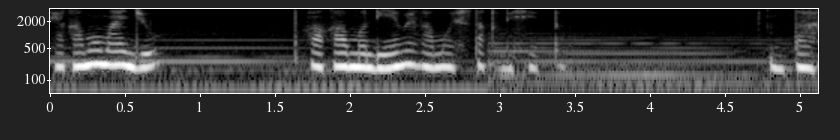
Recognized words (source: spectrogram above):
ya kamu maju. Kalau kamu diam ya kamu stuck di situ. Entah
